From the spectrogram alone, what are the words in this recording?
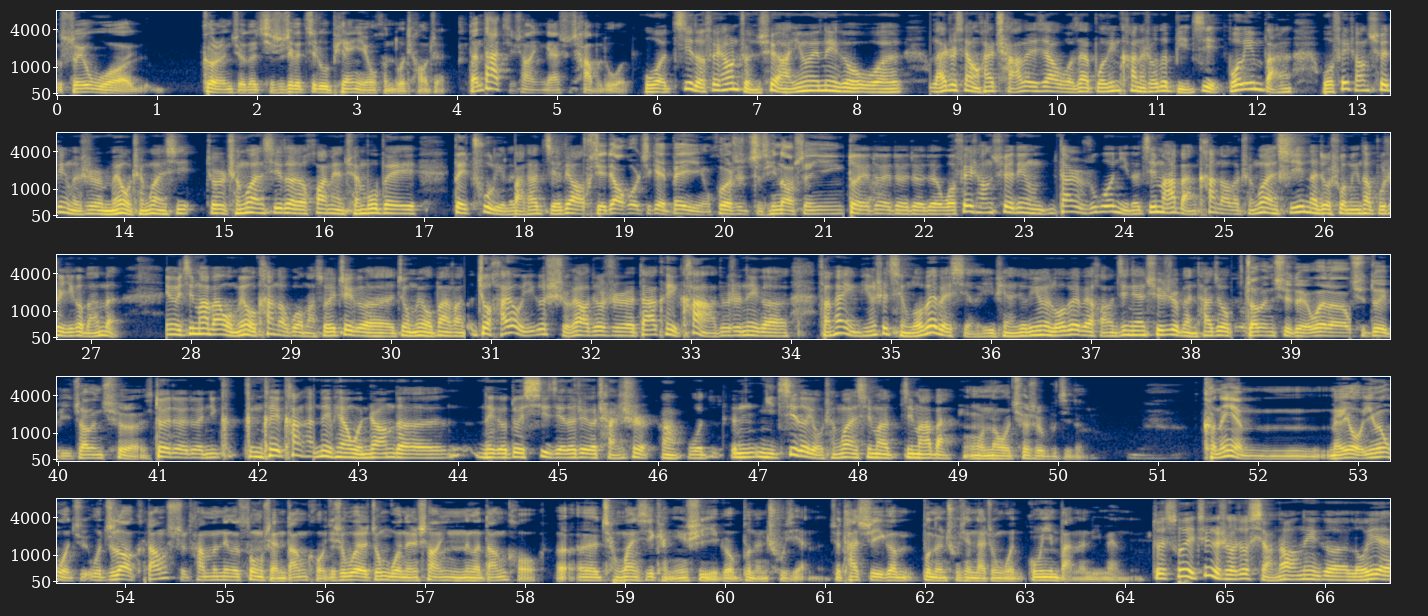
所以我个人觉得其实这个纪录片也有很多调整，但大体上应该是差不多的。我记得非常准确啊，因为那个我来之前我还查了一下我在柏林看的时候的笔记，柏林版我非常确定的是没有陈冠希，就是陈冠希的画面全部被被处理了，把它截掉，截掉或者只给背影，或者是只听到声音。对对对对对，我非常确定。但是如果你的金马版看到了陈冠希，那就说明它不是一个版本。因为金马版我没有看到过嘛，所以这个就没有办法。就还有一个史料，就是大家可以看啊，就是那个反派影评是请罗贝贝写了一篇，就因为罗贝贝好像今年去日本，他就专门去对，为了去对比，专门去了。对对对，你可你可以看看那篇文章的那个对细节的这个阐释啊。我你记得有陈冠希吗？金马版？嗯，那我确实不记得。可能也没有，因为我知我知道当时他们那个送审当口，就是为了中国能上映的那个当口，呃呃，陈冠希肯定是一个不能出现的，就他是一个不能出现在中国公映版的里面的。对，所以这个时候就想到那个娄烨，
